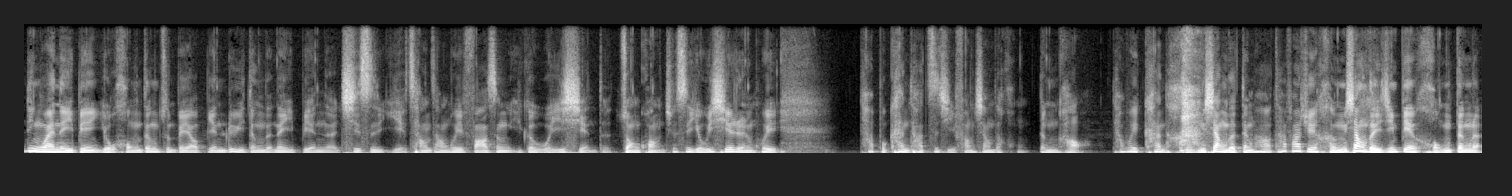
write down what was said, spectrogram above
另外那一边由红灯准备要变绿灯的那一边呢，其实也常常会发生一个危险的状况，就是有一些人会他不看他自己方向的红灯号。他会看横向的灯号，他发觉横向的已经变红灯了，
